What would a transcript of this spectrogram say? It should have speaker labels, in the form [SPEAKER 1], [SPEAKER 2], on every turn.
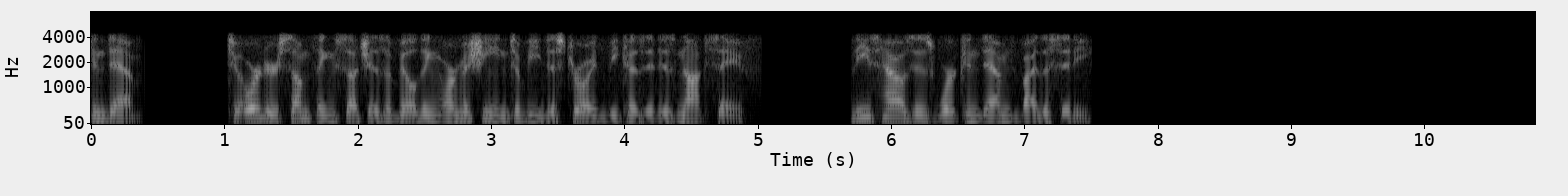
[SPEAKER 1] Condemn. To order something such as a building or machine to be destroyed because it is not safe. These houses were condemned by the city.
